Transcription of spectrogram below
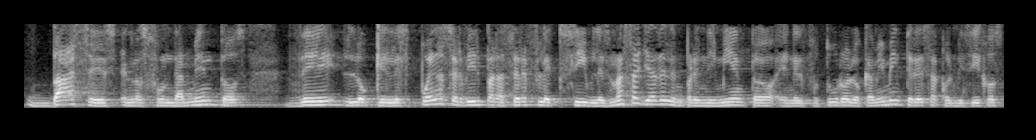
bases, en los fundamentos de lo que les pueda servir para ser flexibles. Más allá del emprendimiento en el futuro, lo que a mí me interesa con mis hijos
